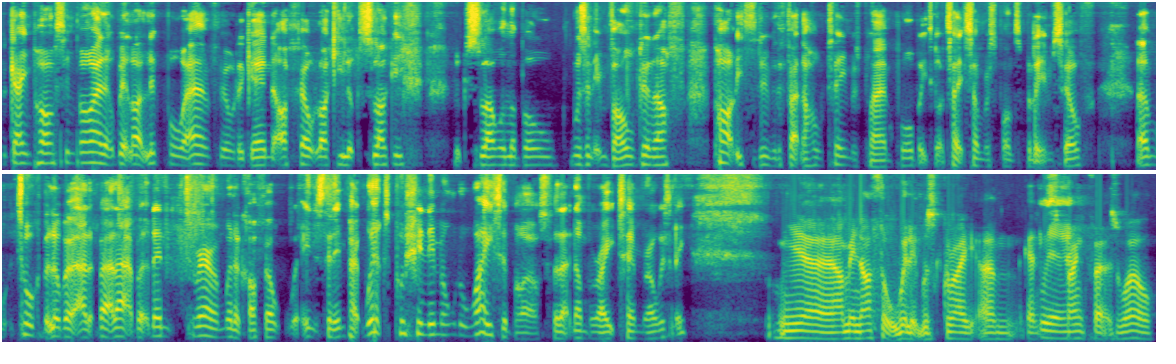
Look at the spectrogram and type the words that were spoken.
the game passing by a little bit like Liverpool at Anfield again. I felt like he looked sluggish, looked slow on the ball, wasn't involved enough. Partly to do with the fact the whole team was playing poor, but he's got to take some responsibility himself. Um, talk a little bit about, about that, but then Torreira and Willock, I felt instant impact. Willock's pushing him all the way, to Ceballos, for that number eight, ten role, isn't he? Yeah, I mean, I thought Willock was great um, against Yeah. Frankfurt as well.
